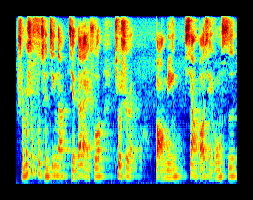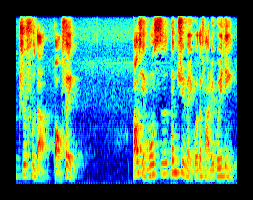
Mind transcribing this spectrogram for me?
什么是浮存金呢？简单来说，就是。保民向保险公司支付的保费，保险公司根据美国的法律规定，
